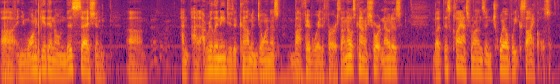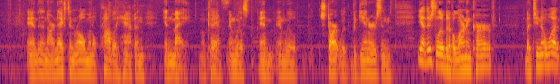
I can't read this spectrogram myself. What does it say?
uh, and you want to get in on this session, um, I, I really need you to come and join us by February the 1st. I know it's kind of short notice, but this class runs in 12 week cycles and then our next enrollment will probably happen in May. Okay, Yes. and we'll and and we'll start with beginners and yeah, there's a little bit of a learning curve, but you know what?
